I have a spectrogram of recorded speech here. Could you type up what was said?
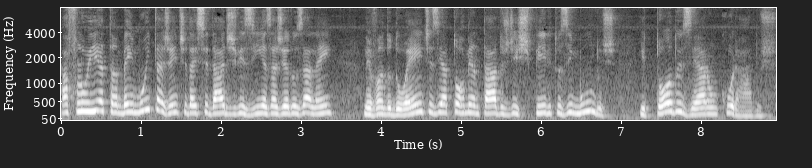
Afluía também muita gente das cidades vizinhas a Jerusalém, levando doentes e atormentados de espíritos imundos, e todos eram curados.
